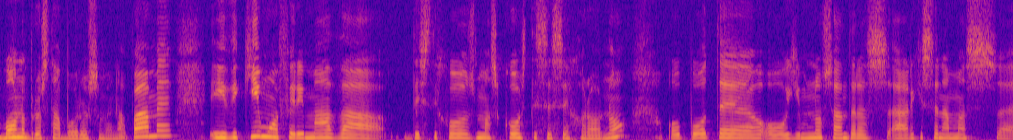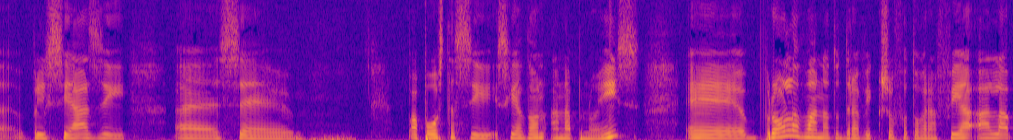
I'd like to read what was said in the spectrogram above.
μόνο μπροστά μπορούσαμε να πάμε. Η δική μου αφηρημάδα δυστυχώς μας κόστισε σε χρόνο, οπότε ο γυμνός άντρας άρχισε να μας ε, πλησιάζει ε, σε απόσταση σχεδόν αναπνοής. Ε, πρόλαβα να τον τραβήξω φωτογραφία, αλλά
